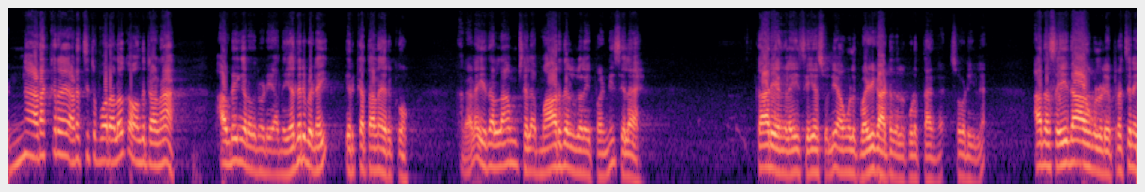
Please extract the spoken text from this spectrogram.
என்ன அடக்கிற அடைச்சிட்டு போகிற அளவுக்கு வந்துட்டானா? அப்படிங்கிறதுனுடைய அந்த எதிர்வினை இருக்கத்தானே இருக்கும். அதனால் இதெல்லாம் சில மாறுதல்களை பண்ணி சில காரியங்களை செய்ய சொல்லி அவங்களுக்கு வழிகாட்டுதல் கொடுத்தாங்க சோடியில் அதை செய்தால் அவங்களுடைய பிரச்சனை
